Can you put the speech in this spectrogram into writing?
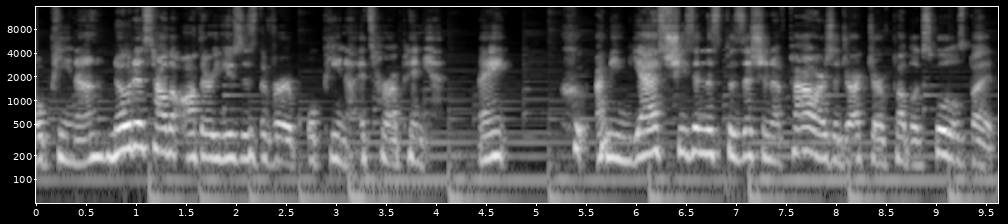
Opina. Notice how the author uses the verb opina. It's her opinion, right? I mean, yes, she's in this position of power as a director of public schools, but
